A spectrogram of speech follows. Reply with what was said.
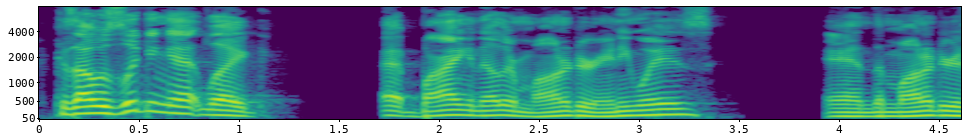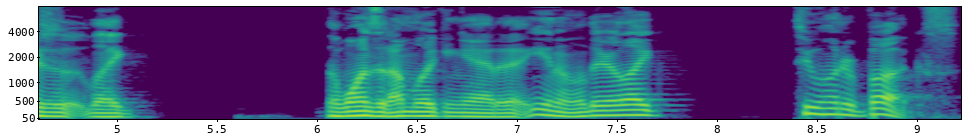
because I was looking at like at buying another monitor anyways, and the monitors like the ones that I'm looking at, uh, you know, they're like two hundred bucks.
